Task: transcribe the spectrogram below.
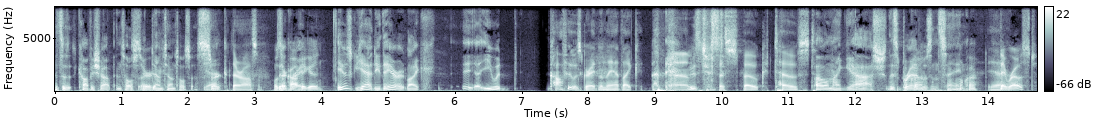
It's a coffee shop in Tulsa, Cirque. downtown Tulsa. Yeah, Cirque. they're awesome. Was their They're coffee great. good? It was yeah, dude. They are like you would. Coffee was great, and then they had like um, It was just- bespoke toast. Oh my gosh, this bread Okay. was insane. Okay. Yeah. They roast?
